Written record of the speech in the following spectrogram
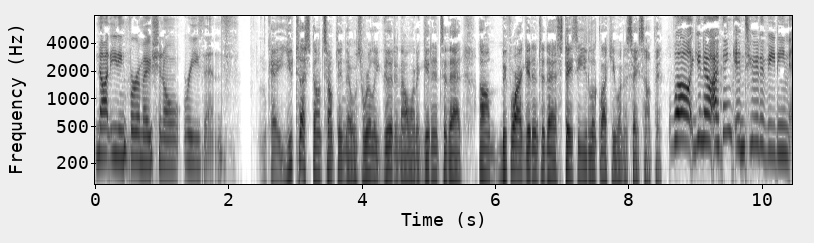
not eating for emotional reasons. Okay, you touched on something that was really good, and I want to get into that. Um, before I get into that, Stacy, you look like you want to say something. Well, you know, I think intuitive eating,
